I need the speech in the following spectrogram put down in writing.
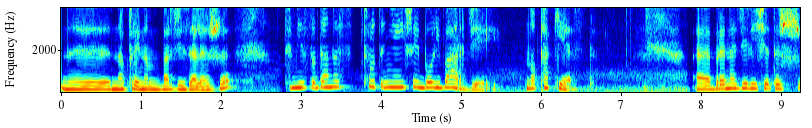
y, na której nam bardziej zależy, tym jest to dla nas trudniejsze i boli bardziej. No tak jest. E, Brené dzieli się też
